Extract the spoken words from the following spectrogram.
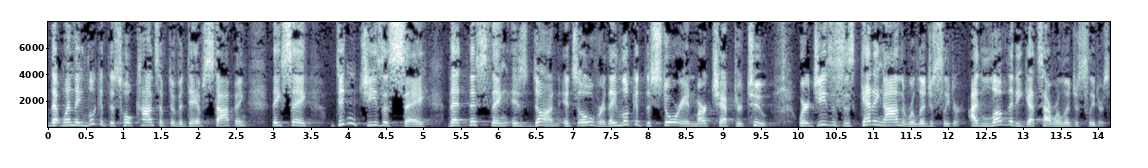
that when they look at this whole concept of a day of stopping, they say, didn't Jesus say that this thing is done? It's over. They look at the story in Mark chapter 2 where Jesus is getting on the religious leader. I love that he gets on religious leaders.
